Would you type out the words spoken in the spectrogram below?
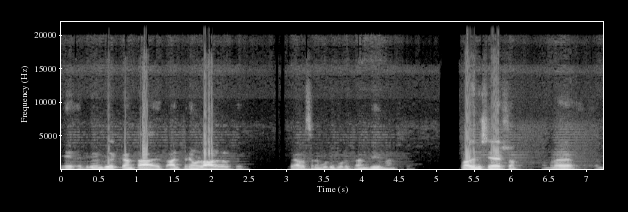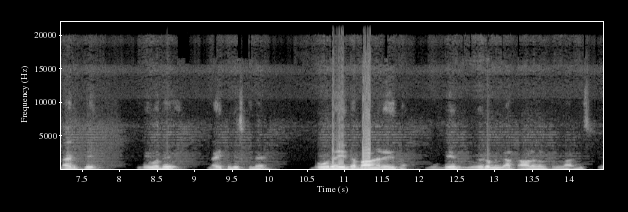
ഇനി വെക്കാൻ താല്പര്യമുള്ള ആളുകൾക്ക് ഒരു അവസരം കൂടി കൊടുക്കാൻ തീരുമാനിച്ചു അപ്പോൾ അതിനുശേഷം നമ്മുടെ രണ്ടായിരത്തി ഇരുപത് ലൈഫ് ലിസ്റ്റിലെ ഭൂരഹിത ഭവനരഹിത ഭൂമിയും വീടും ഇല്ലാത്ത ആളുകൾക്കുള്ള ലിസ്റ്റ്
